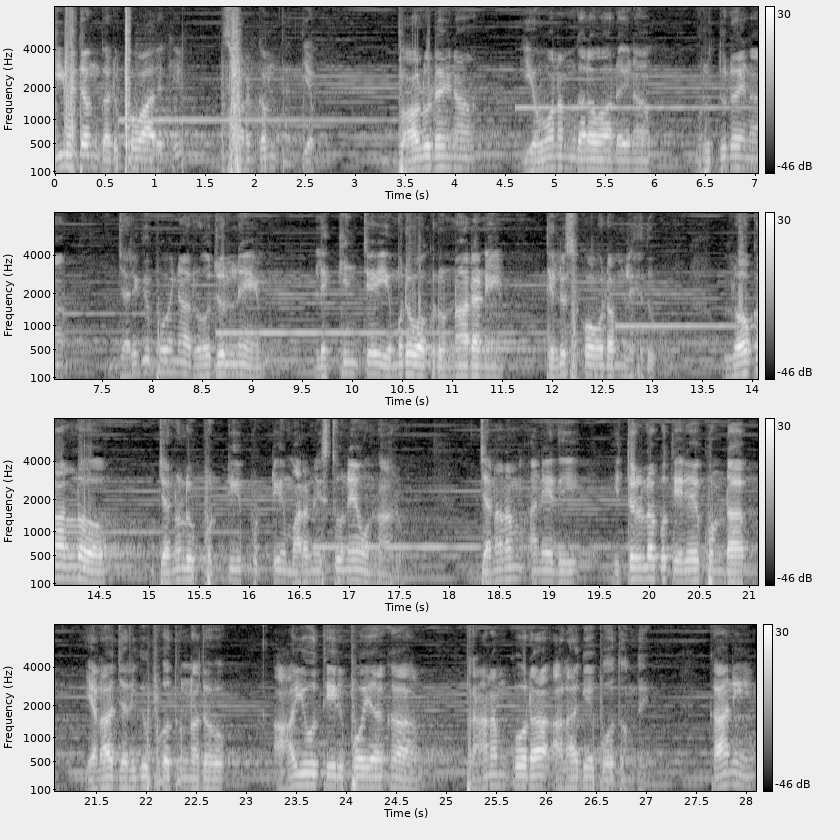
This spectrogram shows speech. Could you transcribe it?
జీవితం గడుపువారికి స్వర్గం తథ్యం. బాలుడైన యౌవనం గలవాడైన వృద్ధుడైన జరిగిపోయిన రోజుల్ని లెక్కించే యముడు ఒకడున్నాడని తెలుసుకోవడం లేదు. లోకాల్లో జనులు పుట్టి పుట్టి మరణిస్తూనే ఉన్నారు. జననం అనేది ఇతరులకు తెలియకుండా ఎలా జరిగిపోతున్నదో ఆయువు తీరిపోయాక ప్రాణం కూడా అలాగే పోతుంది. కానీ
